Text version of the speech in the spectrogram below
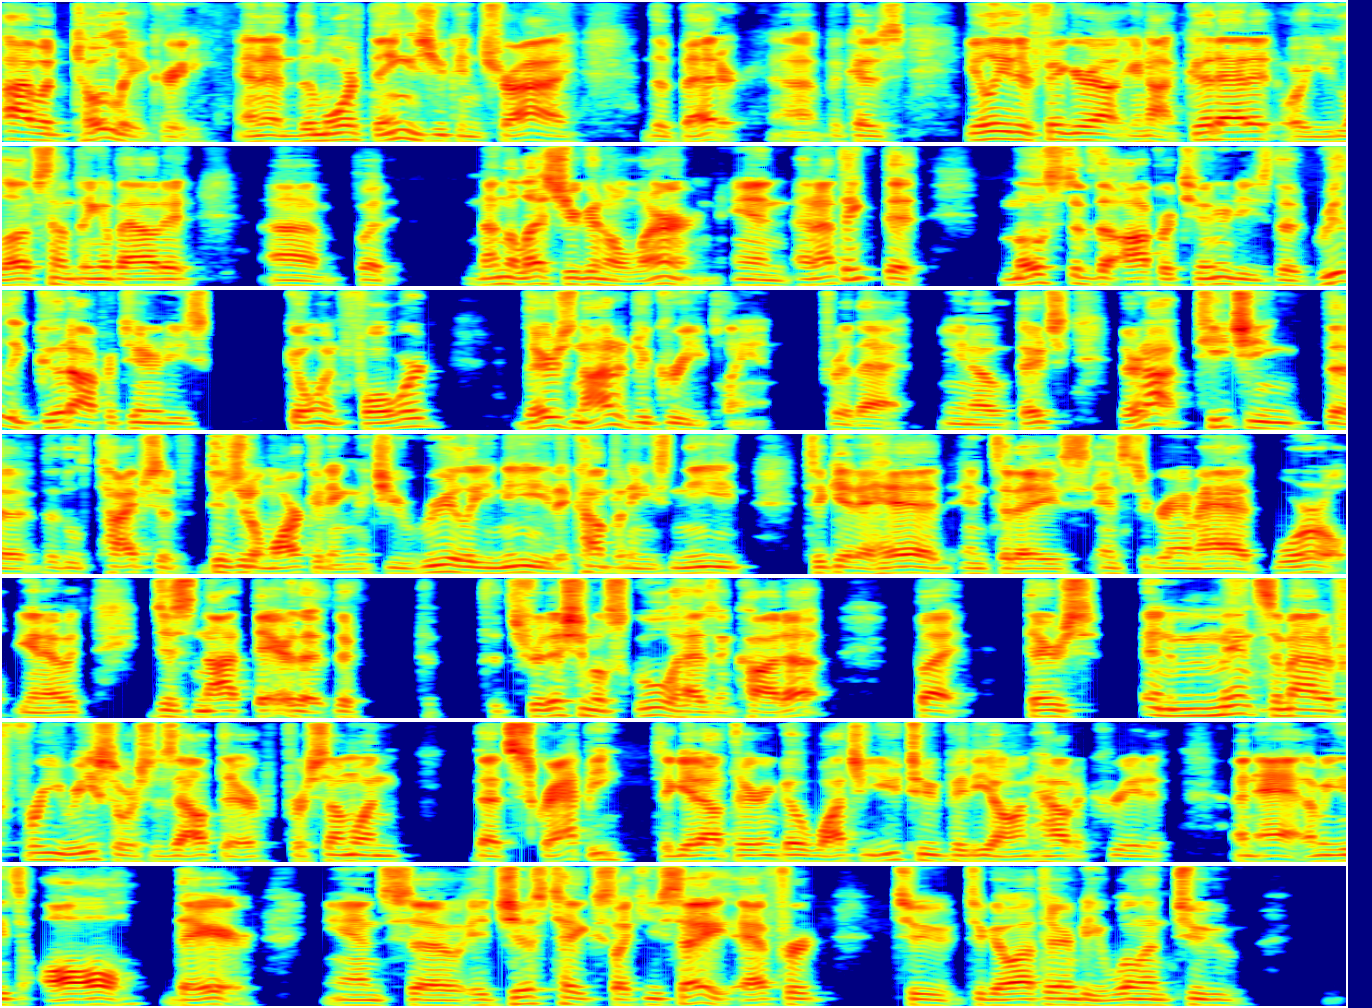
I would totally agree. And the more things you can try, the better, uh, because you'll either figure out you're not good at it or you love something about it. Uh, but nonetheless, you're going to learn. And, and I think that most of the opportunities, the really good opportunities going forward, there's not a degree plan for that. You know, there's they're not teaching the the types of digital marketing that you really need, that companies need to get ahead in today's Instagram ad world. You know, it's just not there. The, the, the, the traditional school hasn't caught up, but there's an immense amount of free resources out there for someone that's scrappy to get out there and go watch a YouTube video on how to create a, an ad. I mean, it's all there. And so it just takes, like you say, effort to, to go out there and be willing to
